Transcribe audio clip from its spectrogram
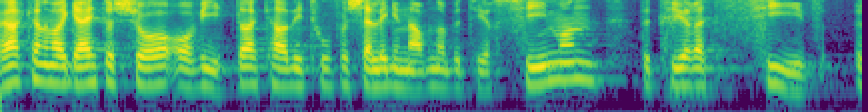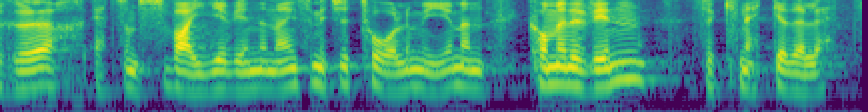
Og her kan det være greit å se og vite hva de to forskjellige navnene betyr. Simon betyr et sivrør, et som svaier vinden. En som ikke tåler mye, men kommer det vind, så knekker det lett.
